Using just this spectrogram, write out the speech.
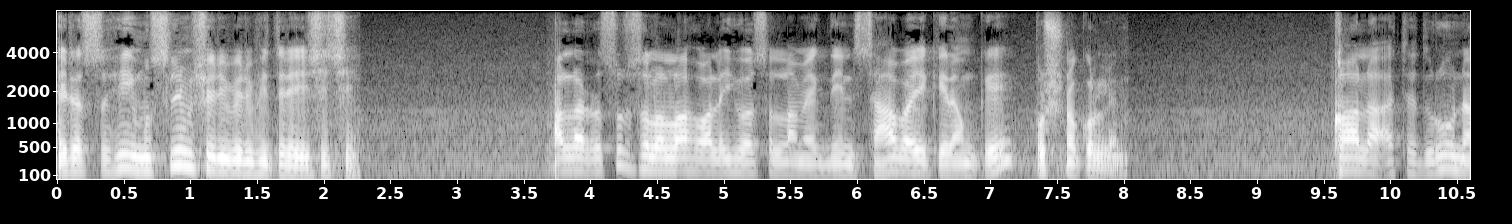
এটা সহি মুসলিম শরীফের ভিতরে এসেছে। আল্লাহ রসুল সাল আলহি আসাল্লাম একদিন সাহাবাই কেরামকে প্রশ্ন করলেন, কালা আতাদুরুনা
